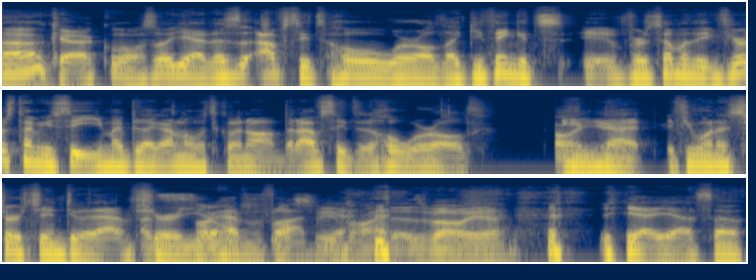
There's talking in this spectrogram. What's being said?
Oh, okay, cool. So yeah, there's obviously it's a whole world. Like you think it's for some of the first time you see it, you might be like, I don't know what's going on, but obviously there's a whole world Oh, in yeah. that. If you want to search into that, I'm sure so you're having fun. Yeah. behind it as well. Yeah. yeah, yeah. So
